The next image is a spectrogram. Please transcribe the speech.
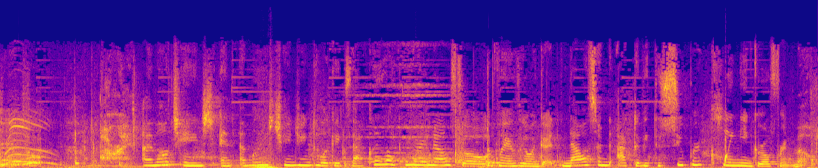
I don't. Alright, I'm all changed and Emily's changing to look exactly like me right now, so the plan's going good. Now it's time to activate the super clingy girlfriend mode.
